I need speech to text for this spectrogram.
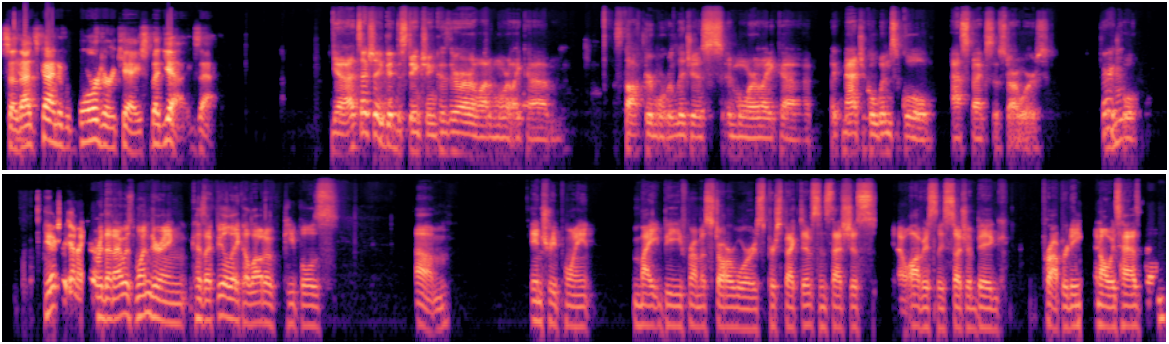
So Yeah. that's kind of a border case. But yeah, exactly. Yeah, that's actually a good distinction because there are a lot of more like um, softer, more religious, and more like uh, like magical, whimsical aspects of Star Wars. Very Mhm. cool. You actually kind of covered that. I was wondering because I feel like a lot of people's um entry point might be from a Star Wars perspective, since that's just you know obviously such a big property and always has been.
